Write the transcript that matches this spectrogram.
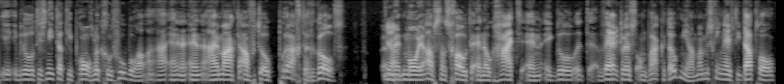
ik bedoel, het is niet dat hij per ongeluk goed voetbal. En, en hij maakte af en toe ook prachtige goals. Ja. Met mooie afstandsschoten en ook hard. En ik bedoel, het eh, werklust ontbrak het ook niet aan. Maar misschien heeft hij dat wel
